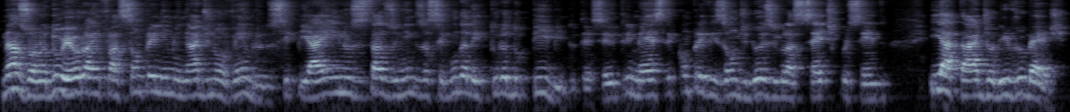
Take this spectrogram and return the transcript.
Na zona do euro, a inflação preliminar de novembro do CPI e nos Estados Unidos a segunda leitura do PIB do terceiro trimestre com previsão de 2,7% e à tarde o livro bege.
